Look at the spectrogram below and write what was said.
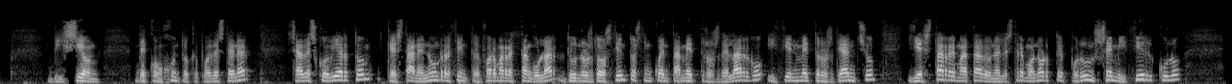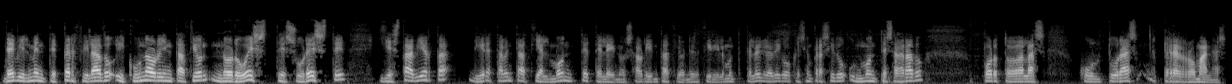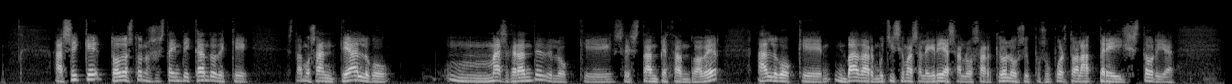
visión de conjunto que puedes tener, se ha descubierto que están en un recinto en forma rectangular de unos 250 metros de largo y 100 metros de ancho y está rematado en el extremo norte por un semicírculo débilmente perfilado y con una orientación noroeste-sureste y está abierta directamente hacia el monte Teleno, esa orientación. Es decir, el monte Teleno, ya digo que siempre ha sido un monte sagrado por todas las culturas prerromanas. Así que todo esto nos está indicando de que estamos ante algo más grande de lo que se está empezando a ver, algo que va a dar muchísimas alegrías a los arqueólogos y, por supuesto, a la prehistoria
